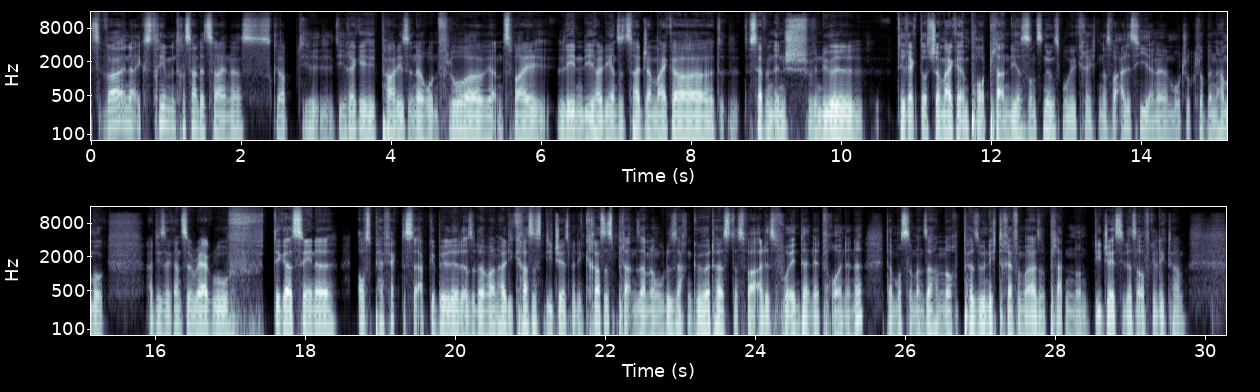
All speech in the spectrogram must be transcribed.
Es war eine extrem interessante Zeit. Ne? Es gab die, die Reggae-Partys in der Roten Flora. Wir hatten zwei Läden, die halt die ganze Zeit Jamaika 7-Inch-Vinyl direkt aus Jamaika Importplatten, die hast du sonst nirgendwo gekriegt. Und das war alles hier. Ne? Mojo Club in Hamburg hat diese ganze Rare Groove-Digger-Szene aufs Perfekteste abgebildet. Also da waren halt die krassesten DJs mit den krassesten Plattensammlungen, wo du Sachen gehört hast. Das war alles vor Internet, Freunde. Ne? Da musste man Sachen noch persönlich treffen, also Platten und DJs, die das aufgelegt haben.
